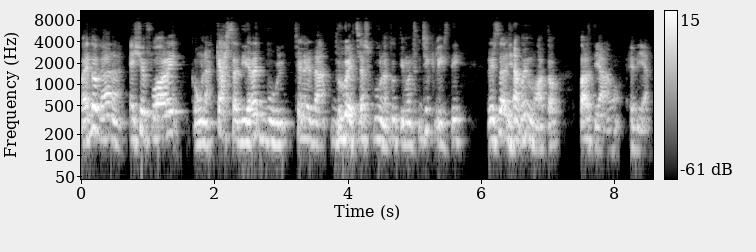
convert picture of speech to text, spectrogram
Va in dogana, esce fuori con una cassa di Red Bull, ce ne dà due ciascuno a tutti i motociclisti, risaliamo in moto, partiamo e via.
